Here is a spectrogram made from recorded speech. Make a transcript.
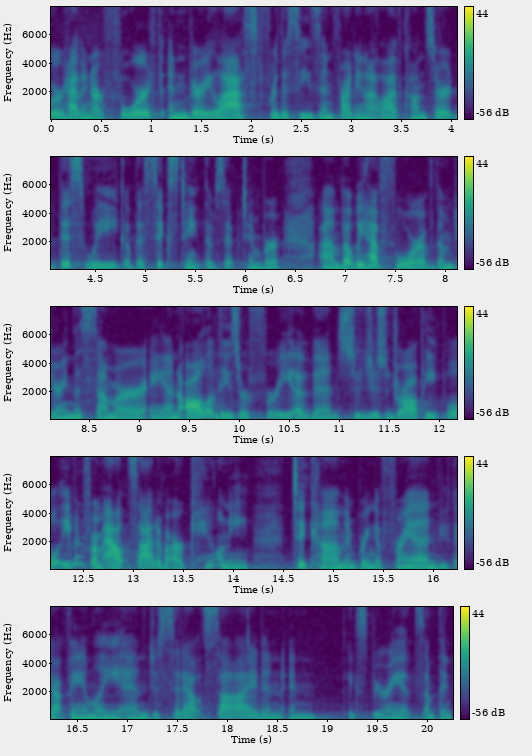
We're having our fourth and very last for the season Friday Night Live concert this week, of the 16th of September. Um, but we have four of them during the summer, and all of these are free events to just draw people, even from outside of our county, to come and bring a friend. If you've got family, and just sit outside and, and experience something.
